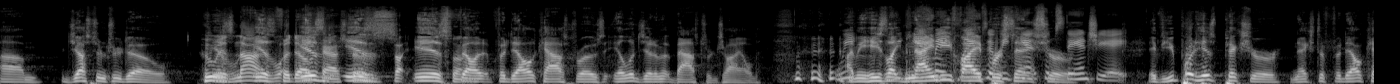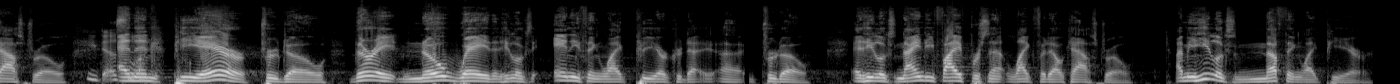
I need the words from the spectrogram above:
um, Justin Trudeau, Who is not Fidel is, Castro's is, is son. Fidel- Fidel Castro's illegitimate bastard child. We, I mean, he's like we can't make claims that we 95% sure. substantiate. If you put his picture next to Fidel Castro, He does and look- then Pierre Trudeau, there ain't no way that he looks anything like Pierre uh, Trudeau, and he looks ninety five percent like Fidel Castro. I mean, he looks nothing like Pierre.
